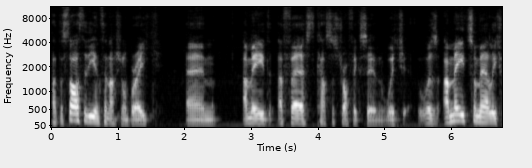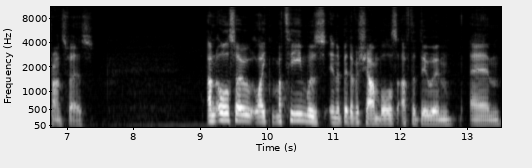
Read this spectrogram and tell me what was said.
at the start of the international break. Um, I made a first catastrophic sin, which was I made some early transfers. And also, like my team was in a bit of a shambles after doing um,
